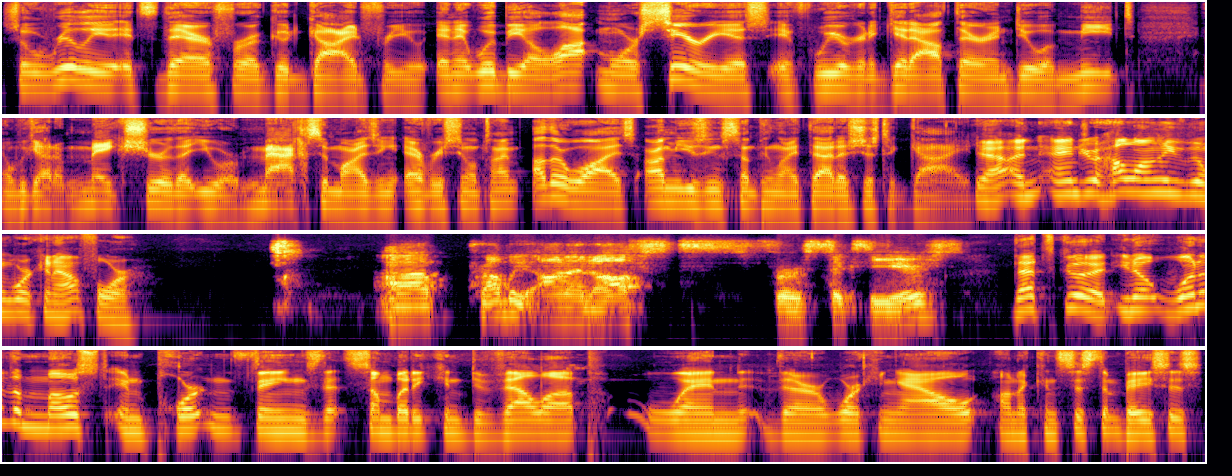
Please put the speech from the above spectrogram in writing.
So really, it's there for a good guide for you. And it would be a lot more serious if we were going to get out there and do a meet and we got to make sure that you are maximizing every single time. Otherwise, I'm using something like that as just a guide. Yeah. And Andrew, how long have you been working out for? Uh, probably on and off for six years. That's good. You know, one of the most important things that somebody can develop when they're working out on a consistent basis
